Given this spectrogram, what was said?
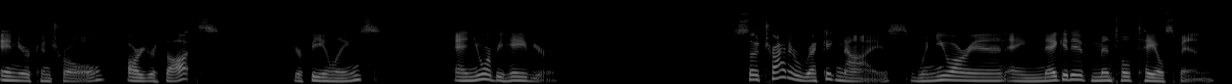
in your control are your thoughts, your feelings, and your behavior. So try to recognize when you are in a negative mental tailspin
